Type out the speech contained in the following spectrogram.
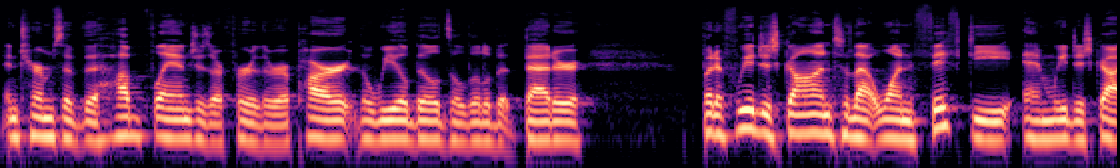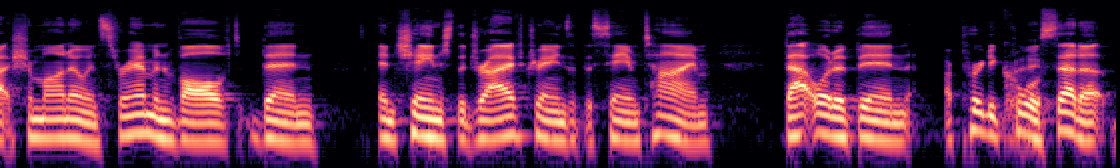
in terms of the hub flanges are further apart, the wheel build's a little bit better. But if we had just gone to that 150 and we just got Shimano and SRAM involved, then and changed the drivetrains at the same time, that would have been a pretty cool right. setup.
